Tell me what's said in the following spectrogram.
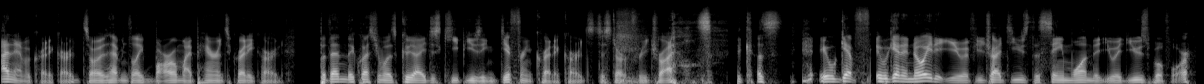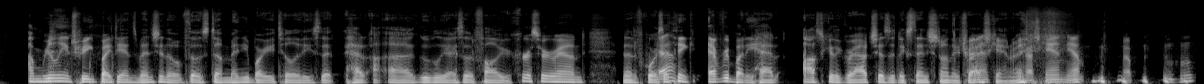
I didn't have a credit card, so I was having to like borrow my parents' credit card. But then the question was, could I just keep using different credit cards to start free trials? because it would get it would get annoyed at you if you tried to use the same one that you had used before. I'm really intrigued by Dan's mention though of those dumb menu bar utilities that had uh, uh, googly eyes that would follow your cursor around, and then of course Yeah. I think everybody had Oscar the Grouch as an extension on their trash Right. can, right? Trash can, yep. Mhm.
